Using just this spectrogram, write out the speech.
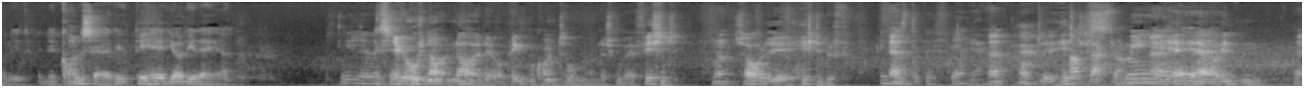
og lidt, lidt grøntsager, det, det havde de også lidt af. Og, Lille Altså, Jeg kan huske, når, når der var penge på kontoen, og der skulle være fest, Ja. så var det hestebøf. en ja. hestebøf, ja. Ja. Ja. Op til hesteslagteren. mega. Ja, ja, ja, og enten ja,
